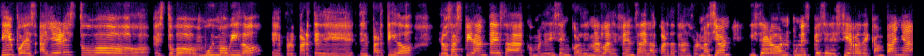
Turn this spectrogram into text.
Sí, pues ayer estuvo, estuvo muy movido por parte de, del partido. Los aspirantes a, como le dicen, coordinar la defensa de la cuarta transformación hicieron una especie de cierre de campaña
